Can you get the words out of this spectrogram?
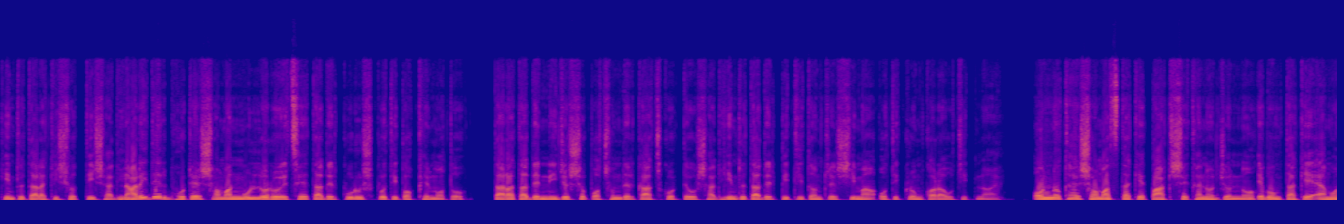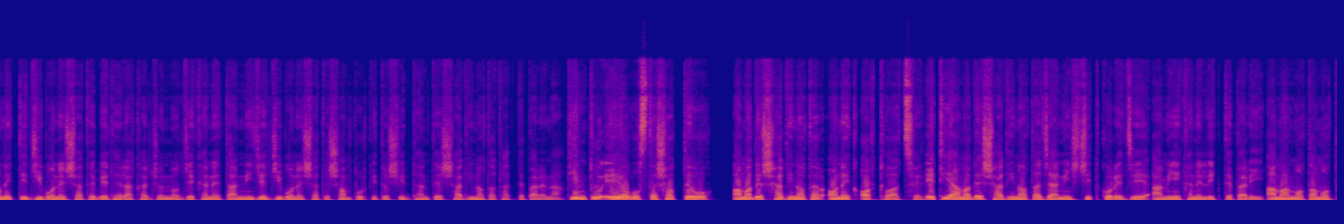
কিন্তু তারা কি সত্যি স্বাধীন? নারীদের ভোটের সমান মূল্য রয়েছে তাদের পুরুষ প্রতিপক্ষের মতো। তারা তাদের নিজস্ব পছন্দের কাজ করতেও স্বাধীন। কিন্তু তাদের পিতৃতন্ত্রের সীমা অতিক্রম করা উচিত নয়। অন্যথায় সমাজ তাকে পাঠ শেখানোর জন্য এবং তাকে এমন একটি জীবনের সাথে বেঁধে রাখার জন্য যেখানে তার নিজের জীবনের সাথে সম্পর্কিত সিদ্ধান্তের স্বাধীনতা থাকতে পারে না। কিন্তু এই অবস্থা সত্ত্বেও আমাদের স্বাধীনতার অনেক অর্থ আছে। এটি আমাদের স্বাধীনতা যা নিশ্চিত করে যে আমি এখানে লিখতে পারি, আমার মতামত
